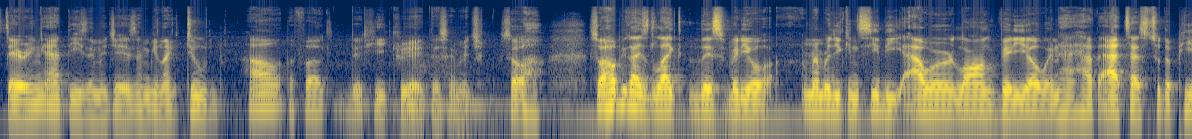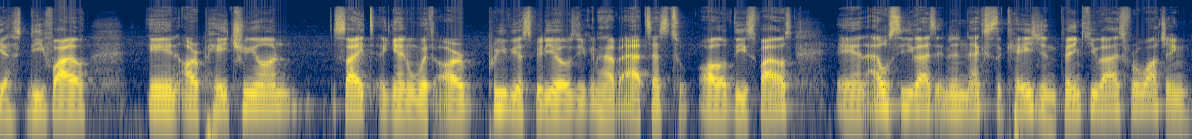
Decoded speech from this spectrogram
staring at these images and be like dude how the fuck did he create this image? So so i hope you guys liked this video. Remember you can see the hour long video and have access to the psd file in our patreon site. Again, with our previous videos, you can have access to all of these files. And I will see you guys in the next occasion. Thank you guys for watching.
